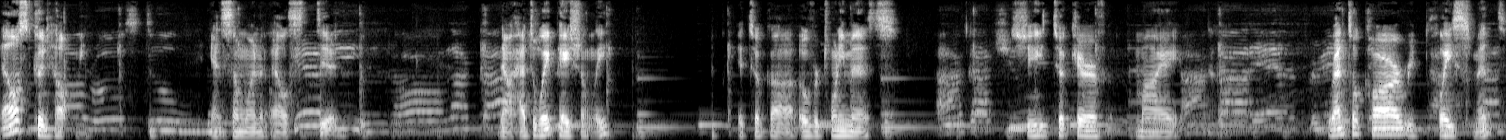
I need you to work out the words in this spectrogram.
else could help me. And someone else did. Now I had to wait patiently. It took uh, over 20 minutes. She took care of my rental car replacement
